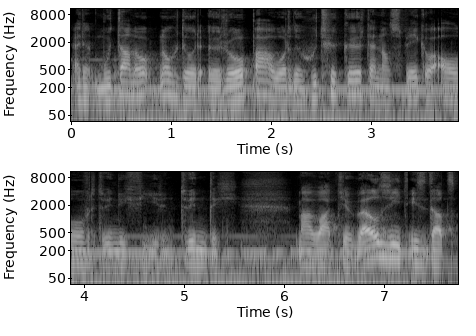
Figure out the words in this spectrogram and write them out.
En het moet dan ook nog door Europa worden goedgekeurd en dan spreken we al over 2024. Maar wat je wel ziet is dat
